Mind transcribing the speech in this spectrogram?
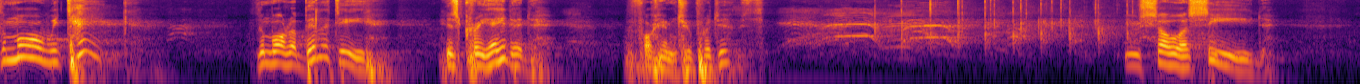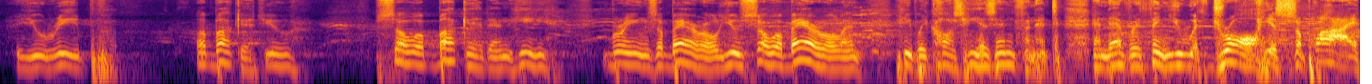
The more we take, the more ability is created for Him to produce. You sow a seed you reap a bucket. You sow a bucket and he brings a barrel. You sow a barrel and he, because he is infinite and everything you withdraw, his supply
